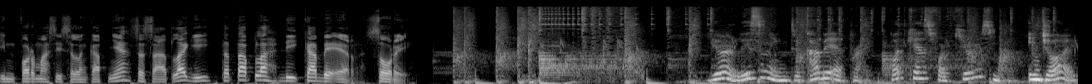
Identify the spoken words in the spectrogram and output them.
Informasi selengkapnya sesaat lagi, tetaplah di KBR sore. You're listening to KBR Pride, podcast for curious mind. Enjoy!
